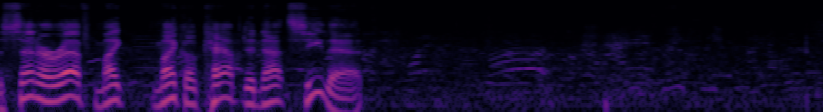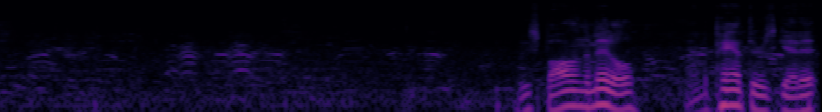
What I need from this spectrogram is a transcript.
the center ref, Mike Michael Cap, did not see that. Loose ball in the middle, and the Panthers get it.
